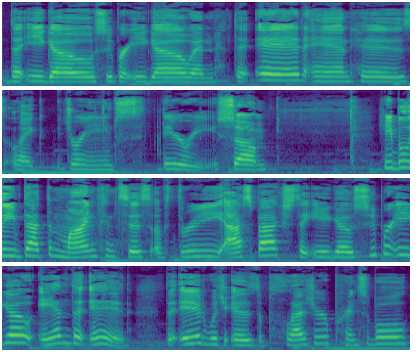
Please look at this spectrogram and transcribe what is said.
the ego, super ego, and the id, and his like dreams, theory. So, he believed that the mind consists of three aspects the ego, super ego, and the id. The id, which is the pleasure principle,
